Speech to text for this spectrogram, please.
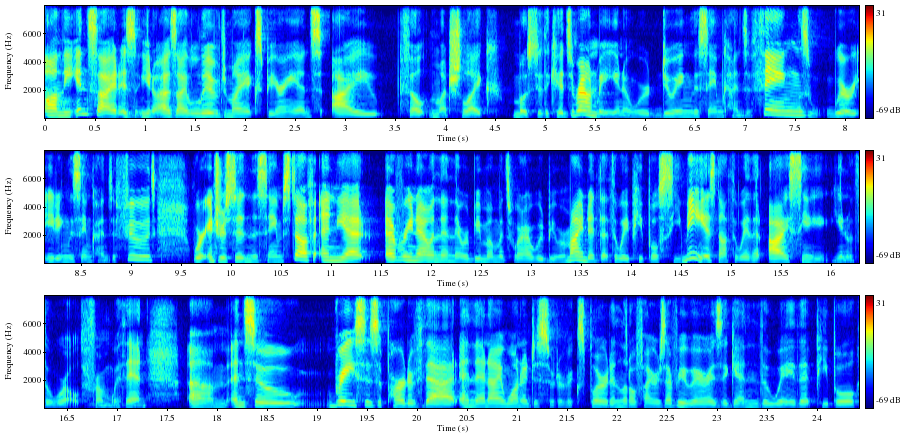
on the inside is you know as i lived my experience i felt much like most of the kids around me you know we're doing the same kinds of things we're eating the same kinds of foods we're interested in the same stuff and yet every now and then there would be moments where i would be reminded that the way people see me is not the way that i see you know the world from within. Um, and so race is a part of that and then i wanted to sort of explore it in little fires everywhere is again the way that people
